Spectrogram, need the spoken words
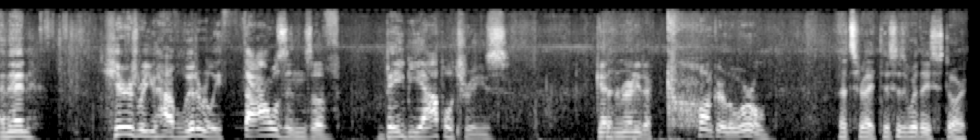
And then here's where you have literally thousands of baby apple trees getting ready to conquer the world. That's right. This is where they start.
